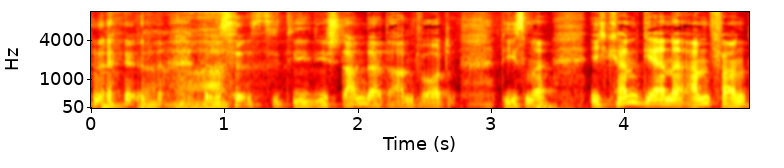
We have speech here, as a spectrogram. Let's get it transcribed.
das ist die, die Standardantwort diesmal. Ich kann gerne anfangen,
